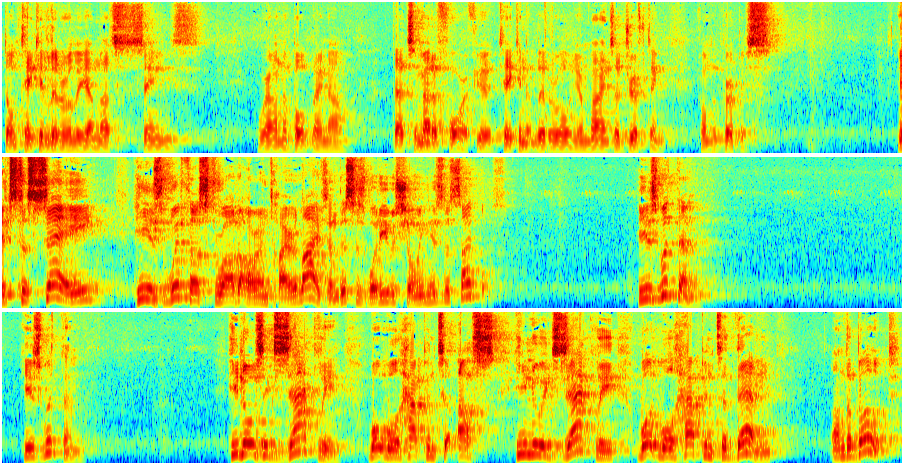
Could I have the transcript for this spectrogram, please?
Don't take it literally. I'm not saying we're on the boat right now. That's a metaphor. If you're taking it literal, your minds are drifting from the purpose. It's to say he is with us throughout our entire lives. And this is what he was showing his disciples. He is with them. He is with them. He knows exactly what will happen to us. He knew exactly what will happen to them on the boat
